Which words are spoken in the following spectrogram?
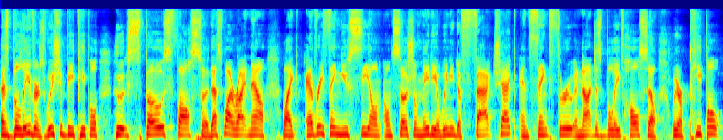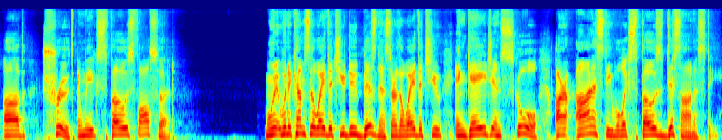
As believers, we should be people who expose falsehood. That's why right now, like everything you see on, on social media, we need to fact check and think through and not just believe wholesale. We are people of truth and we expose falsehood. When, it comes to the way that you do business or the way that you engage in school, our honesty will expose dishonesty.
